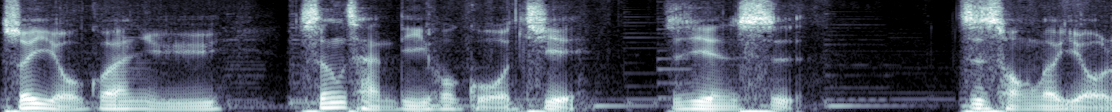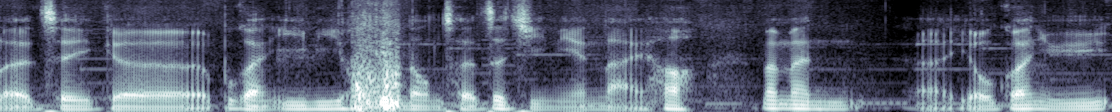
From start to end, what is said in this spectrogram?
所以有关于生产地或国界这件事，自从了有了这个不管 EV 或电动车这几年来，哈，慢慢呃，有关于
